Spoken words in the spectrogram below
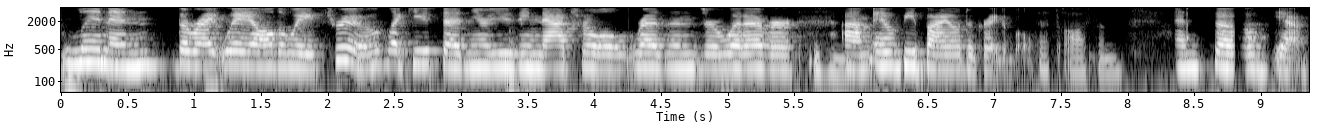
linen the right way all the way through, like you said, and you're using natural resins or whatever, mm-hmm. um, it would be biodegradable. That's awesome. And so, yeah.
